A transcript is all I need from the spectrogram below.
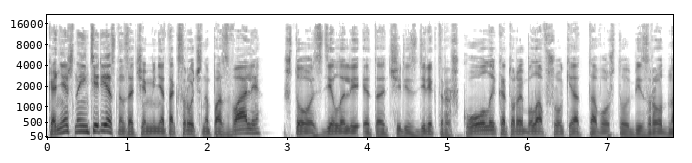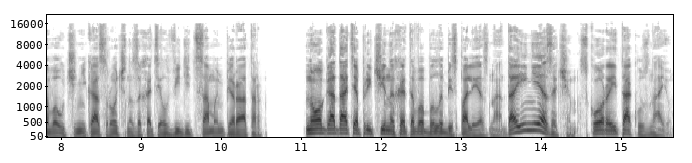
Конечно, интересно, зачем меня так срочно позвали, что сделали это через директора школы, которая была в шоке от того, что безродного ученика срочно захотел видеть сам император. Но гадать о причинах этого было бесполезно. Да и незачем, скоро и так узнаю.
